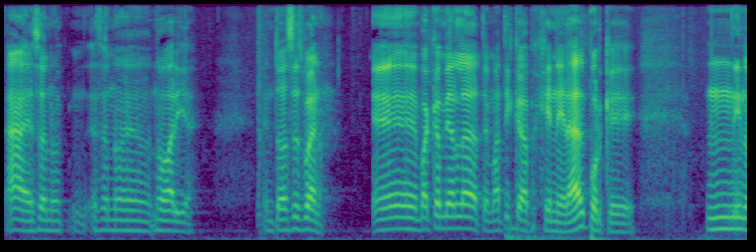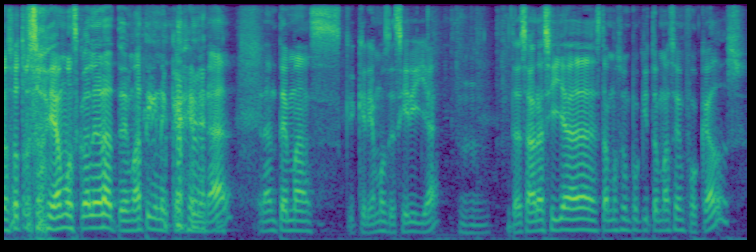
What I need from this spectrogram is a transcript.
Ah, eso no, eso no, no varía. Entonces, bueno, eh, va a cambiar la temática general porque ni nosotros sabíamos cuál era la temática general. Eran temas que queríamos decir y ya. Entonces ahora sí ya estamos un poquito más enfocados.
